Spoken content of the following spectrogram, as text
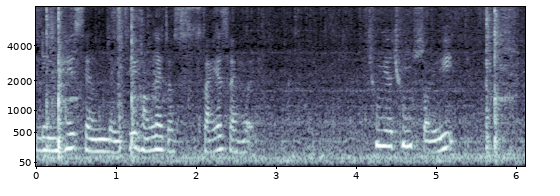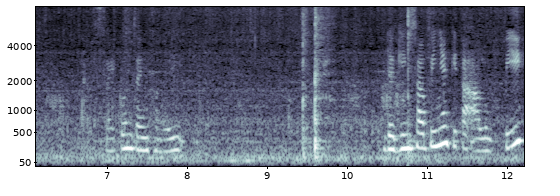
Lên hết xong rồi chứ không là cho sấy một sấy rồi chung một chung sấy. Sấy con dành rồi daging sapinya kita alupi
